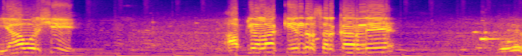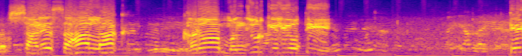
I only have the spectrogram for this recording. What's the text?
यावर्षी आपल्याला केंद्र सरकारने साडेसहा लाख घरं मंजूर केली होती. ते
